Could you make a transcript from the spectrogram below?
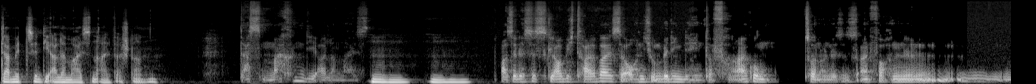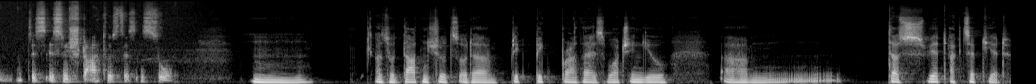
damit sind die allermeisten einverstanden. Das machen die allermeisten. Mhm, mh. Also das ist, glaube ich, teilweise auch nicht unbedingt eine Hinterfragung, sondern es ist einfach eine, das ist ein Status, das ist so. Mhm. Also Datenschutz oder Big, Big Brother is watching you, ähm, das wird akzeptiert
